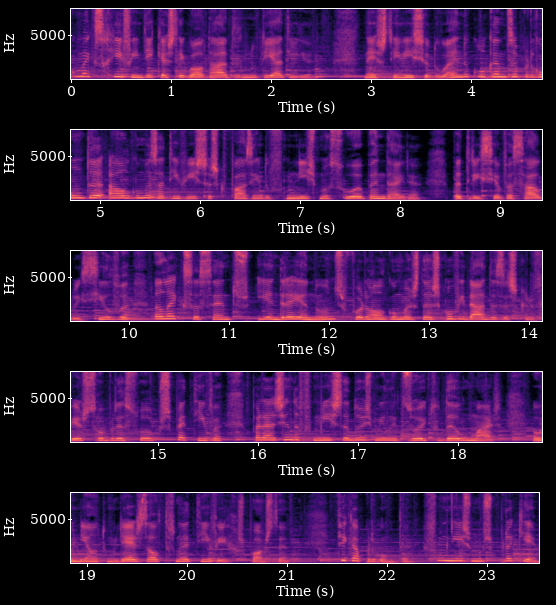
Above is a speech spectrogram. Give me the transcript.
Como é que se reivindica esta igualdade no dia a dia? Neste início do ano, colocamos a pergunta a algumas ativistas que fazem do feminismo a sua bandeira. Patrícia Vassalo e Silva, Alexa Santos e Andreia Nunes foram algumas das convidadas a escrever sobre a sua perspectiva para a Agenda Feminista 2018 da UMAR, a União de Mulheres Alternativa e Resposta. Fica a pergunta: feminismos para quê?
